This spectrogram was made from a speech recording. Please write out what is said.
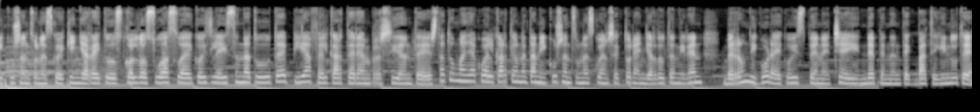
Ikusentzunezkoekin jarraituz koldo zuazua ekoizle izendatu dute Pia Felkarteren presidente. Estatu mailako elkarte honetan ikusentzunezkoen sektorean jarduten diren berreundi gora ekoizpen etxe independentek bat egin dute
